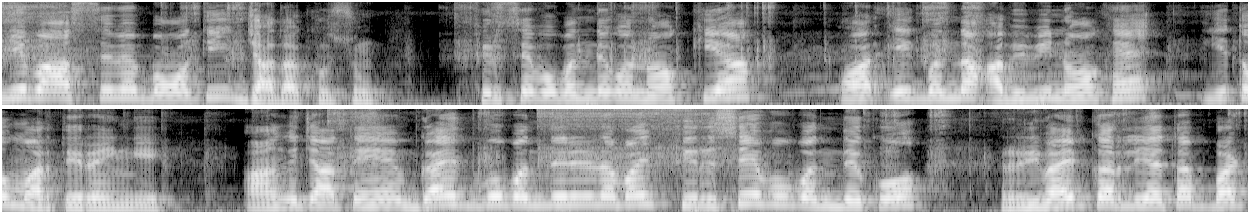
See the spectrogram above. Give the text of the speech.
ये बात से मैं बहुत ही ज़्यादा खुश हूँ। फिर से वो बंदे को नॉक किया और एक बंदा अभी भी नॉक है, ये तो मरते रहेंगे। आगे जाते हैं। गए वो बंदे ने ना भाई, फिर से वो बंदे को रिवाइव कर लिया था बट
